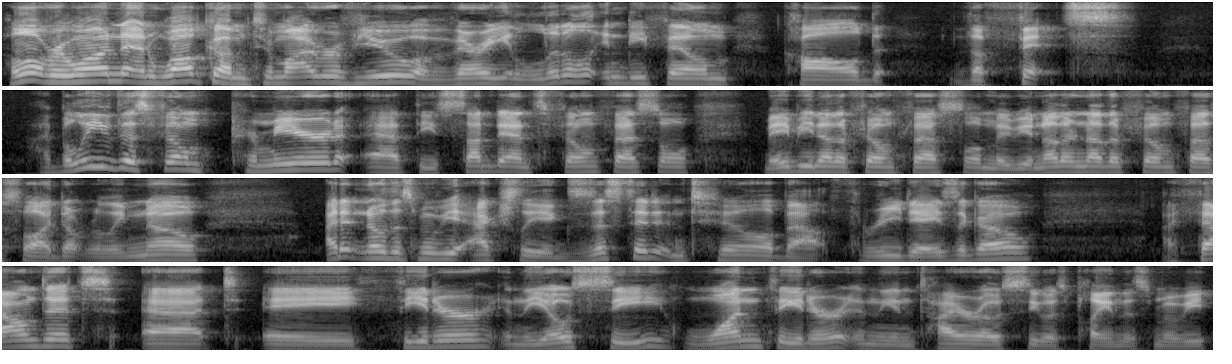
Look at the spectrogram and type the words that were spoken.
Hello, everyone, and welcome to my review of a very little indie film called The Fits. I believe this film premiered at the Sundance Film Festival, maybe another film festival, maybe another another film festival. I don't really know. I didn't know this movie actually existed until about three days ago. I found it at a theater in the OC. One theater in the entire OC was playing this movie.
